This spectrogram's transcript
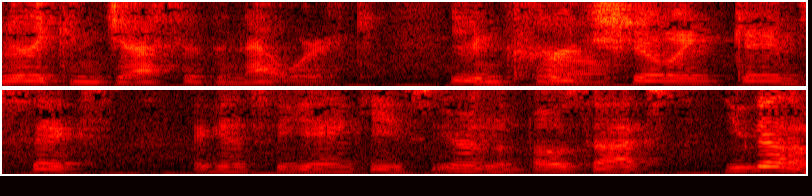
really congested the network. You're And Kurt so- Schilling, Game Six against the Yankees. You're in the Bo Sox. You got a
